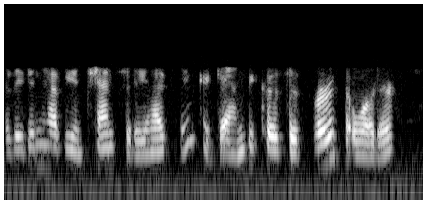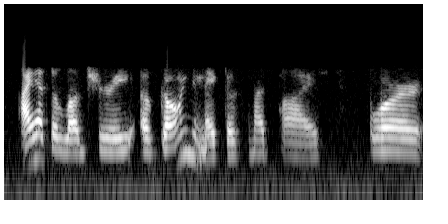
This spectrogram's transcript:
but they didn't have the intensity. And I think again because of birth order, I had the luxury of going to make those mud pies or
